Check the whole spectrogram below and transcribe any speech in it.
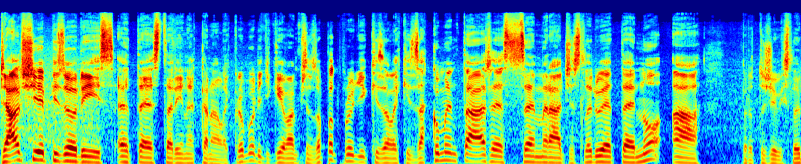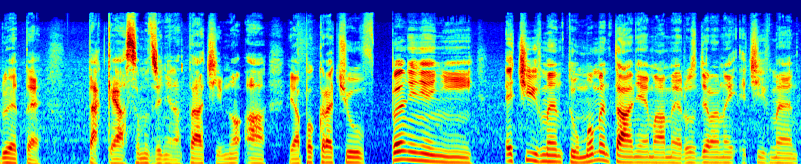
další epizody z ETS tady na kanále Krobo. Díky vám všem za podporu, díky za lajky, za komentáře, jsem rád, že sledujete, no a protože vy sledujete, tak já samozřejmě natáčím. No a já pokračuji v plnění achievementu, momentálně máme rozdělený achievement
